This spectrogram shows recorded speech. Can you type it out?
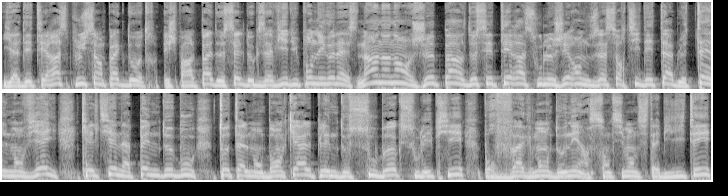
Il y a des terrasses plus sympas que d'autres. Et je parle pas de celle de Xavier Dupont de Ligonnès. Non, non, non, je parle de ces terrasses où le gérant nous a sorti des tables tellement vieilles qu'elles tiennent à peine debout, totalement bancales, pleines de sous-box sous les pieds pour vaguement donner un sentiment de stabilité,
